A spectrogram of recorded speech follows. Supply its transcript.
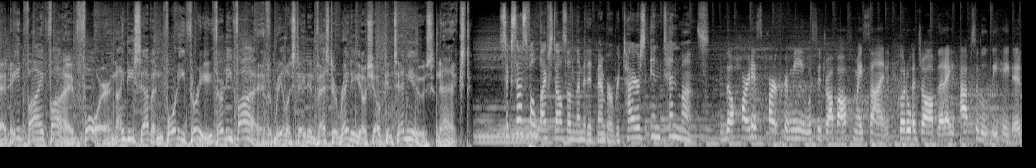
at 855 497 4335. The Real Estate Investor Radio Show continues next. Successful Lifestyles Unlimited member retires in 10 months. The hardest part for me was to drop off my son, go to a job that I absolutely hated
